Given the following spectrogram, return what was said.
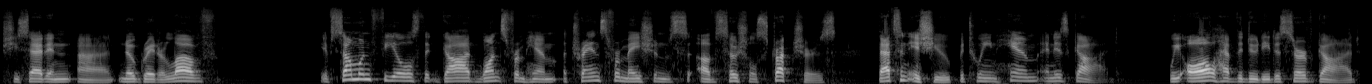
she said in uh, No Greater Love if someone feels that God wants from him a transformation of social structures, that's an issue between him and his God. We all have the duty to serve God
